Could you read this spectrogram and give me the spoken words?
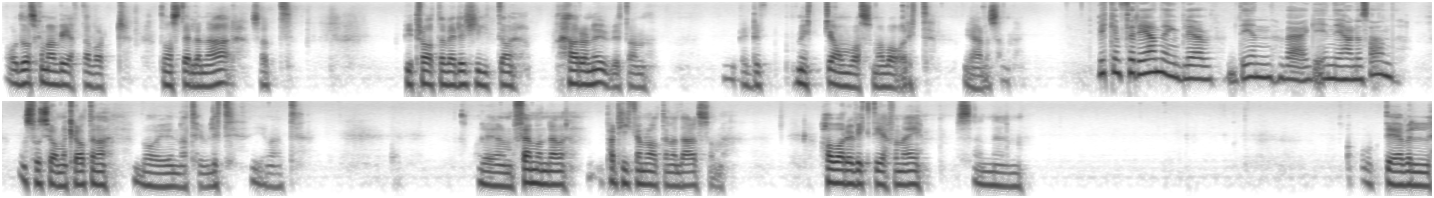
Och då ska man veta vart de ställena är. Så att vi pratar väldigt lite här och nu, utan väldigt mycket om vad som har varit i Härnösand. Vilken förening blev din väg in i Härnösand? Socialdemokraterna var ju naturligt i och med att och det är de 500 partikamraterna där som har varit viktiga för mig. Sen, ehm, och det är väl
